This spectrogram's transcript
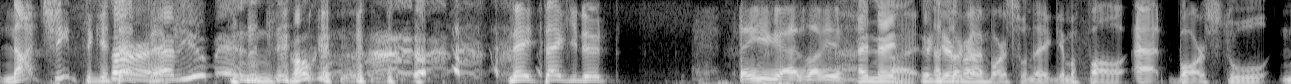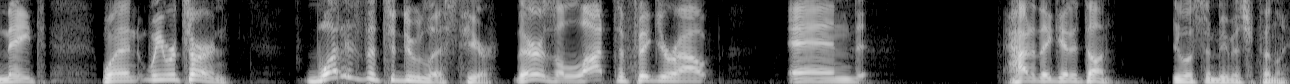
not cheap to get Sir, that have you been smoking? Nate? Thank you, dude. Thank you guys. Love you. hey, Nate. All right, take that's care, our guy. Barstool Nate. Give him a follow at Barstool Nate. When we return, what is the to do list here? There is a lot to figure out, and how do they get it done? You listen to me, Mitchell Finley.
